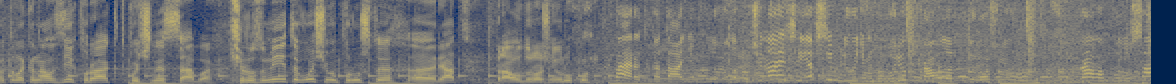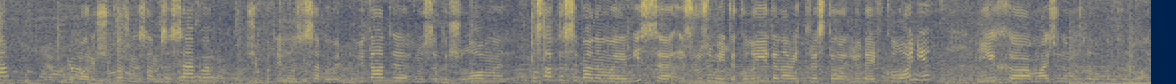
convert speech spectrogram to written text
Ми телеканал ЗІК, проект Почни з себе. Чи розумієте ви, що ви порушите е, ряд правил дорожнього руху? Перед катанням, коли воно починається, я всім людям говорю правила дорожнього руху. Права полоса, говорю, що кожен сам за себе, що потрібно за себе відповідати, носити шоломи. Поставте себе на моє місце і зрозумійте, коли їде навіть 300 людей в колоні, їх е, майже неможливо контролювати.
